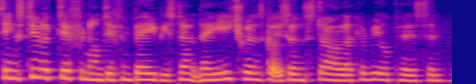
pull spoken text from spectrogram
things do look different on different babies, don't they? Each one's got its own style, like a real person.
